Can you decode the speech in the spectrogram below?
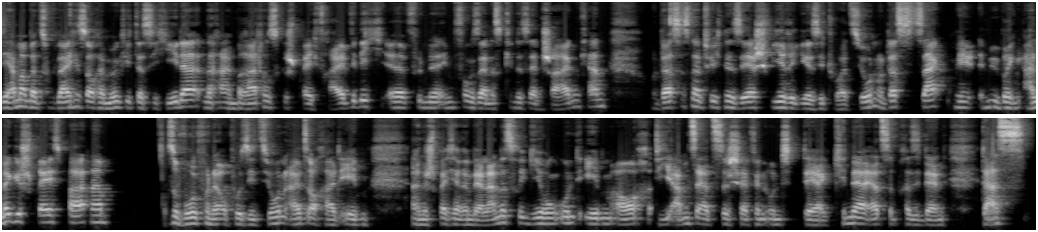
Sie haben aber zugleich es auch ermöglicht, dass sich jeder nach einem Beratungsgespräch freiwillig äh, für eine Impfung seines Kindes entscheiden kann. Und das ist natürlich eine sehr schwierige Situation. Und das sagt mir im Übrigen alle Gesprächspartner, sowohl von der Opposition als auch halt eben eine Sprecherin der Landesregierung und eben auch die Amtsärztechefin und der Kinderärztepräsident, dass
